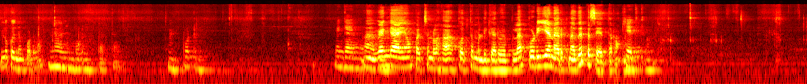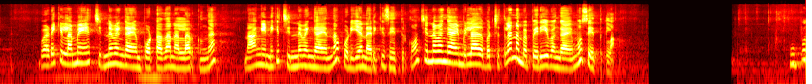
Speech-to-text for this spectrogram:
இன்னும் கொஞ்சம் போடுவோம். இன்னும் கொஞ்சம் போடுங்க பார்த்தா ம் போட்டுருங்க. வெங்காயம். வெங்காயம் பச்சை மிளகாய் கொத்தமல்லி கருவேப்பிலை பொடியாக நறுக்குனதை இப்போ சேர்த்துறோம். சேர்த்துக்கோங்க. வடைக்கு எல்லாமே சின்ன வெங்காயம் போட்டால் தான் நல்லா இருக்குங்க. நாங்கள் இன்றைக்கி சின்ன வெங்காயம் தான் பொடியாக நறுக்கி சேர்த்துருக்கோம். சின்ன வெங்காயம் இல்லாத பட்சத்தில் நம்ம பெரிய வெங்காயமும் சேர்த்துக்கலாம். உப்பு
